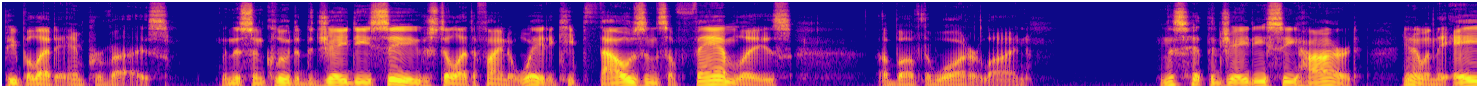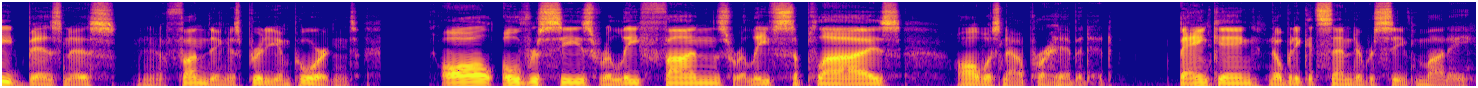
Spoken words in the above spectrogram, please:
people had to improvise. And this included the JDC, who still had to find a way to keep thousands of families above the waterline. And this hit the JDC hard. You know, in the aid business, you know, funding is pretty important. all overseas relief funds, relief supplies, all was now prohibited. Banking, nobody could send or receive money.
